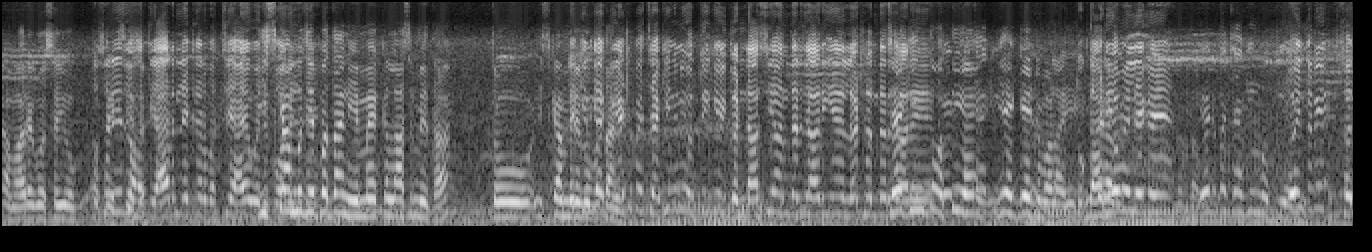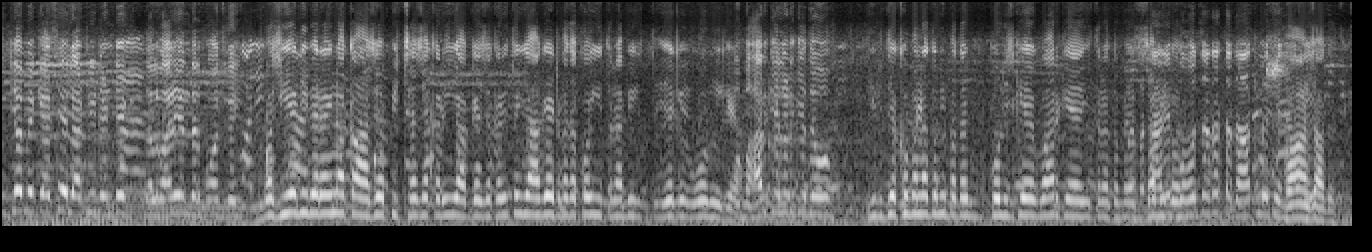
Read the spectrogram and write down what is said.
हमारे को सहयोग तो सर ये जो हथियार लेकर बच्चे आए हुए इसका मुझे पता नहीं है मैं क्लास में था तो इसका मेरे को पता गेट पे चेकिंग नहीं होती कि गंडासियाँ अंदर जा रही हैं लठ अंदर जा रहे हैं? तो होती है ये गेट वाला है। तो गाड़ियों में ले गए हैं? गेट पे चेकिंग होती है। तो इतनी संख्या में कैसे लाठी डंडे तलवारें अंदर पहुँच गई? बस ये नहीं मेरा ना कहाँ से पीछे से करी आगे से करी तो यहाँ गेट पे तो कोई इतना भी एक वो नहीं तो गया बाहर के लड़के थे वो? ये देखो मैंने तो नहीं पता कॉलेज के एक बार के इतना तो मैं बहुत ज़्यादा तादाद में थे हाँ ज़्यादा थे।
